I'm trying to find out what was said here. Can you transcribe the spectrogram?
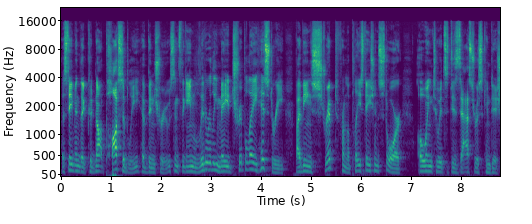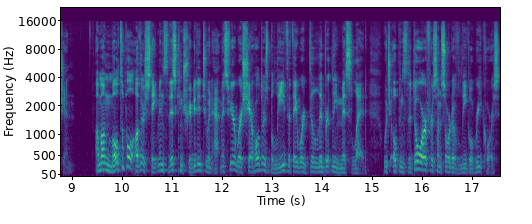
A statement that could not possibly have been true since the game literally made AAA history by being stripped from the PlayStation Store owing to its disastrous condition. Among multiple other statements, this contributed to an atmosphere where shareholders believe that they were deliberately misled, which opens the door for some sort of legal recourse.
